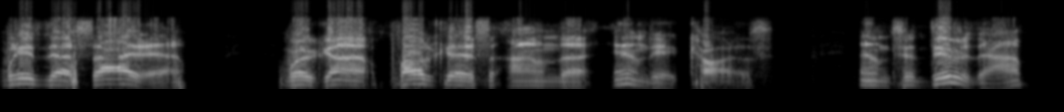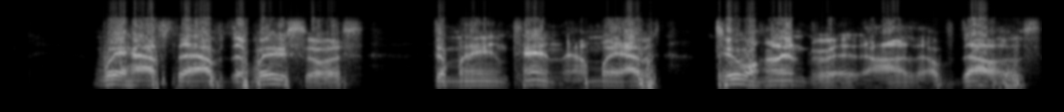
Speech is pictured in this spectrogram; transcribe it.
we decided we're going to focus on the Indy cars. And to do that, we have to have the resource to maintain them. We have 200 out of those.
